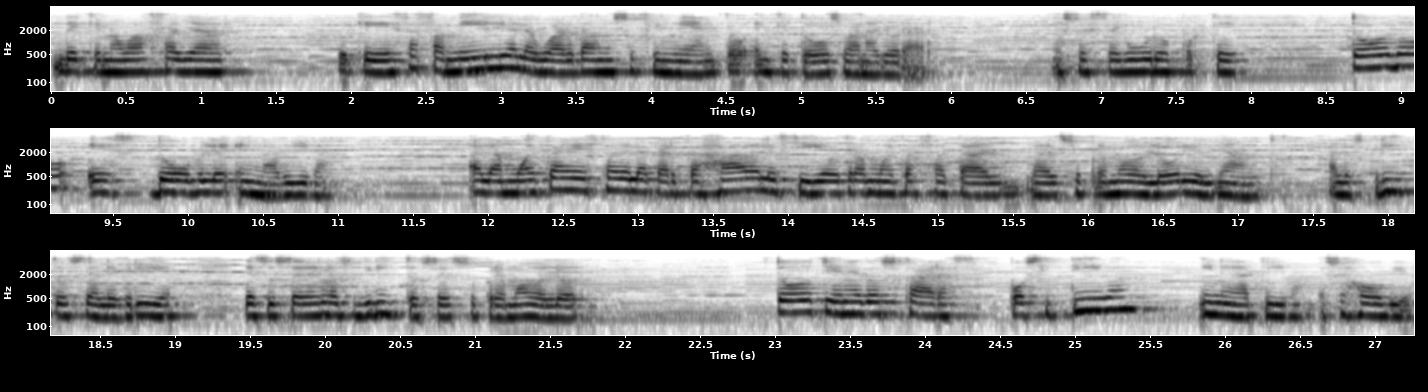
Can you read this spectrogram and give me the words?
de que no va a fallar, de que esa familia le guarda un sufrimiento en que todos van a llorar. Eso es seguro porque todo es doble en la vida. A la mueca esta de la carcajada le sigue otra mueca fatal, la del supremo dolor y el llanto. A los gritos de alegría le suceden los gritos del supremo dolor. Todo tiene dos caras, positiva y negativa, eso es obvio.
